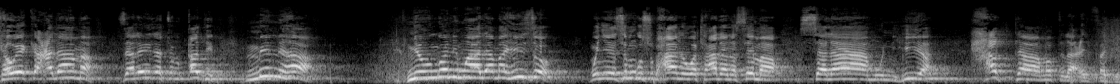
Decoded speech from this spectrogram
kaweka alama za lailatul qadr minha. Miongoni mwa alama hizo mwenyezi mungu subhanahu wa taala anasema salamun hiya hata matlai lfajr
